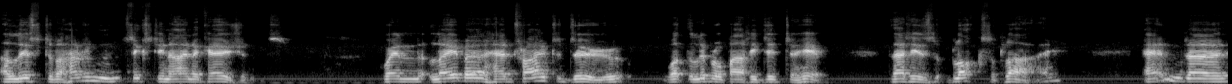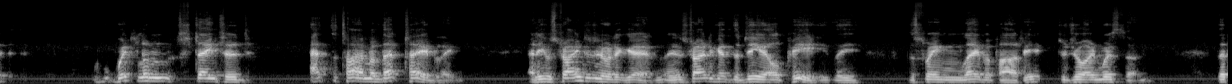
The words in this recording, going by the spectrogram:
a list of 169 occasions when Labour had tried to do what the Liberal Party did to him, that is, block supply. And uh, Whitlam stated at the time of that tabling, and he was trying to do it again, he was trying to get the DLP, the, the swing Labour Party, to join with them, that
